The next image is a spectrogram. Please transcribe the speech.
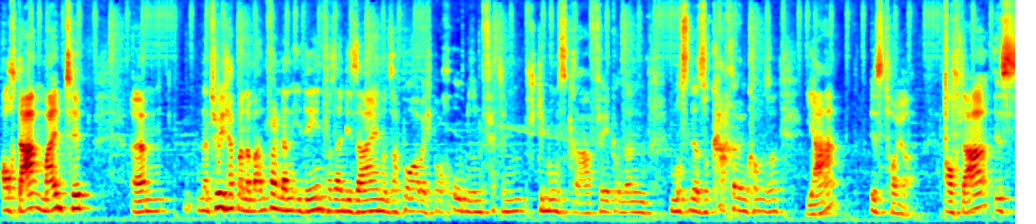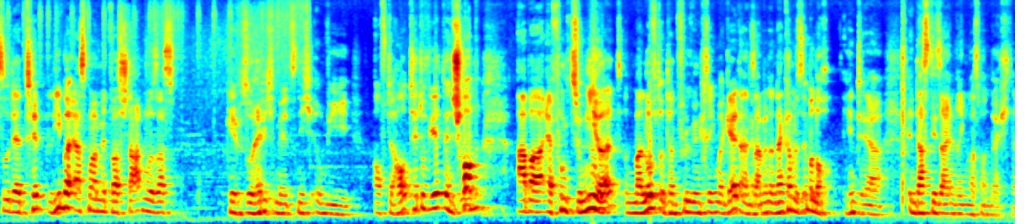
Auch da mein Tipp. Ähm, natürlich hat man am Anfang dann Ideen für sein Design und sagt, boah, aber ich brauche oben so eine fette Stimmungsgrafik und dann mussten da so Kacheln kommen. und So. Ja, ist teuer. Auch da ist so der Tipp, lieber erstmal mit was starten, wo du sagst, okay, so hätte ich mir jetzt nicht irgendwie auf der Haut tätowiert, den Shop, aber er funktioniert und mal Luft unter den Flügeln kriegen, mal Geld einsammeln und dann kann man es immer noch hinterher in das Design bringen, was man möchte.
